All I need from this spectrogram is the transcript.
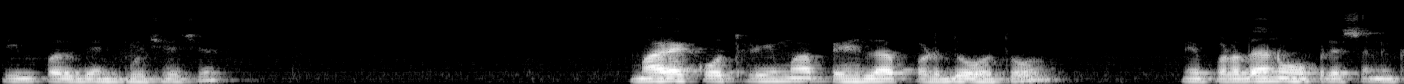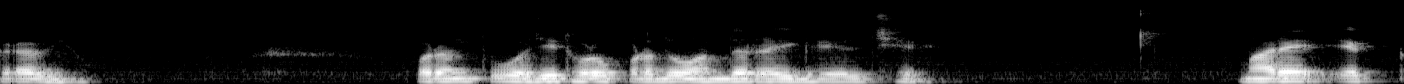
ડિમ્પલબેન પૂછે છે. મારે કોથળીમાં પહેલાં પડદો હતો. મેં પડદાનું ઓપરેશન કરાવ્યું. પરંતુ હજી થોડો પડદો અંદર રહી ગયેલ છે. મારે એક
